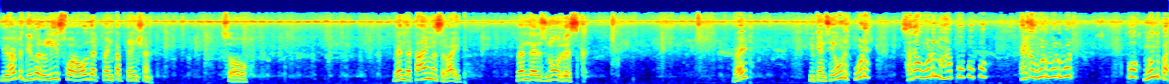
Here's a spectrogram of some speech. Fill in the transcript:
you have to give a release for all that pent up tension. So, when the time is right, when there is no risk, right? You can say, Odu, Odu, Sada, Odu, Ma, Po, Po, Po, Helga, Odu, Odu, Odu, Po, Mundu par.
